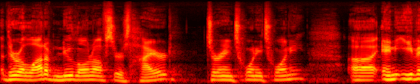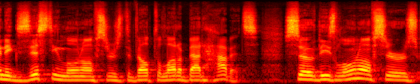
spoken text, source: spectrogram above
there are a lot of new loan officers hired during 2020. Uh, and even existing loan officers developed a lot of bad habits. So these loan officers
